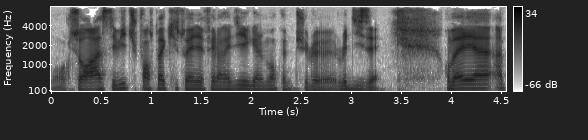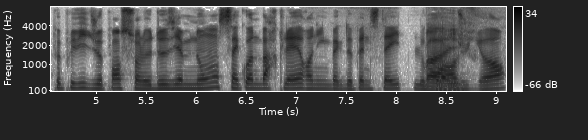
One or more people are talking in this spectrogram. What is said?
on le saura assez vite. Je pense pas qu'il soit NFL ready également, comme tu le, le, disais. On va aller un peu plus vite, je pense, sur le deuxième nom, Saquon Barclay, running back de Penn State, le bah, junior.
